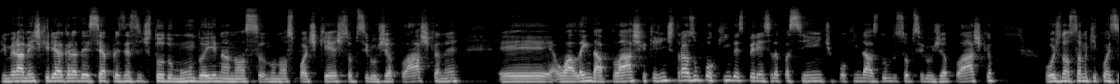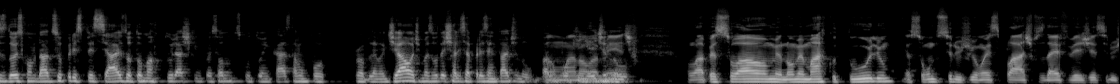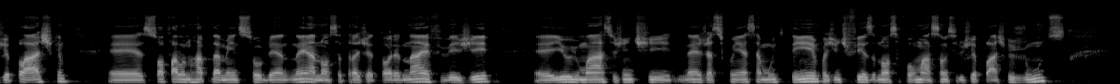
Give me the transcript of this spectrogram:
Primeiramente, queria agradecer a presença de todo mundo aí na nossa, no nosso podcast sobre cirurgia plástica, né? É, o Além da Plástica, que a gente traz um pouquinho da experiência da paciente, um pouquinho das dúvidas sobre cirurgia plástica. Hoje nós estamos aqui com esses dois convidados super especiais. Doutor Marco Túlio, acho que o pessoal não escutou em casa, estava um pouco problema de áudio, mas vou deixar ele se apresentar de novo. Fala Vamos um pouquinho aí de novo. Olá, pessoal. Meu nome é Marco Túlio. Eu sou um dos cirurgiões plásticos da FVG Cirurgia Plástica. É, só falando rapidamente sobre né, a nossa trajetória na FVG. É, eu e o Márcio, a gente né, já se conhece há muito tempo, a gente fez a nossa formação em cirurgia plástica juntos.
